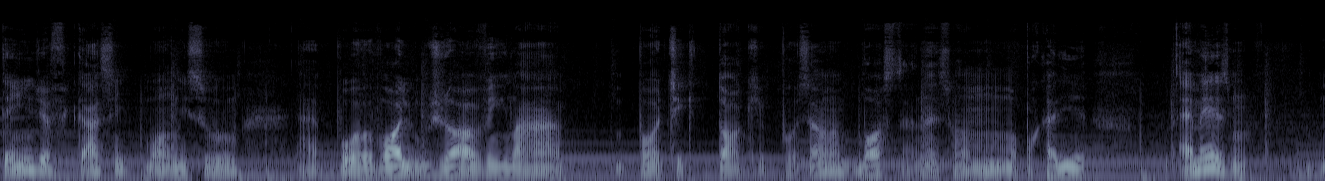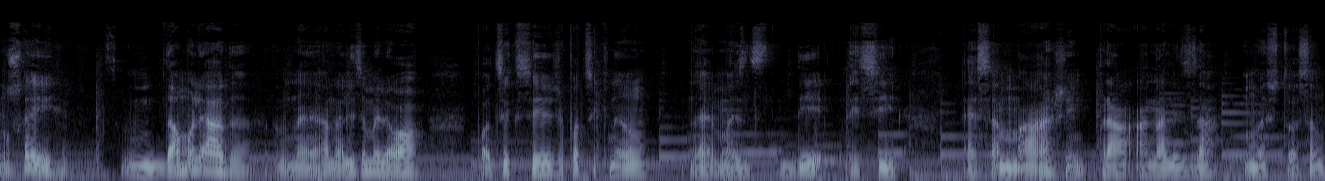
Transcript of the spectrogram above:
tende a ficar assim, bom, isso, uh, pô, eu olho um jovem lá, pô, TikTok, pô, isso é uma bosta, né? Isso é uma porcaria. É mesmo? Não sei. Dá uma olhada, né? Analisa melhor. Pode ser que seja, pode ser que não, né? Mas dê esse, essa margem para analisar uma situação.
